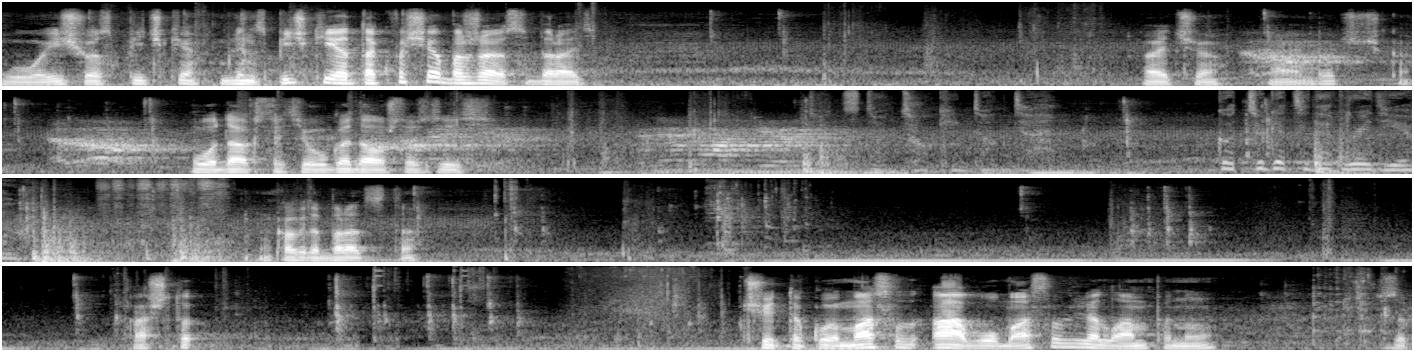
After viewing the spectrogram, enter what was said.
О, еще спички. Блин, спички я так вообще обожаю собирать. А чё? А, бочечка. О, да, кстати, я угадал, что здесь. Stop talking, doctor. Got to get to that radio. Ну, Как добраться-то? А что? Что это такое? Масло? А, во, масло для лампы, ну. За-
